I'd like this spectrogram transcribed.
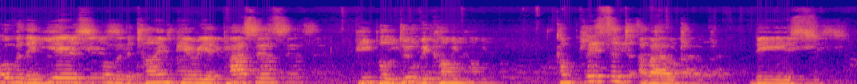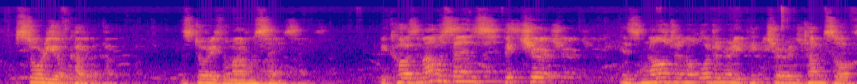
over the years, over the time period passes, people do become complacent about the story of Karbala, the story of Imam Hussein. Because Imam Hussein's picture is not an ordinary picture in terms of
